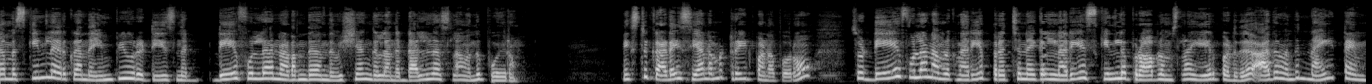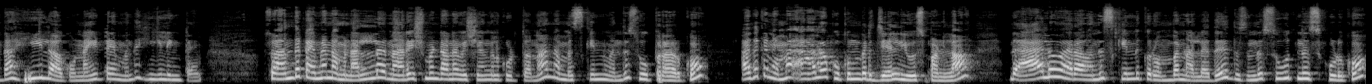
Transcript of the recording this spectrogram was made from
நம்ம ஸ்கின்ல இருக்கிற அந்த இம்ப்யூரிட்டிஸ் இந்த டே ஃபுல்லா நடந்த அந்த விஷயங்கள் அந்த டல்னஸ்லாம் வந்து போயிடும் நெக்ஸ்ட் கடைசியா நம்ம ட்ரீட் பண்ண போறோம். ஸோ டே ஃபுல்லா நம்மளுக்கு நிறைய பிரச்சனைகள் நிறைய ஸ்கின்ல ப்ராப்ளம்ஸ்லாம் ஏற்படுது. அது வந்து நைட் டைம் தான் ஹீல் ஆகும். நைட் டைம் வந்து ஹீலிங் டைம் ஸோ அந்த டைம்ல நம்ம நல்ல நரிஷ்மெண்டான விஷயங்கள் கொடுத்தோம்னா நம்ம ஸ்கின் வந்து சூப்பரா இருக்கும். அதுக்கு நம்ம ஆலோ குக்கும்பர் ஜெல் யூஸ் பண்ணலாம். இந்த ஆலோவேரா வந்து ஸ்கின்னுக்கு ரொம்ப நல்லது. இது வந்து சூத்னஸ் கொடுக்கும்.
